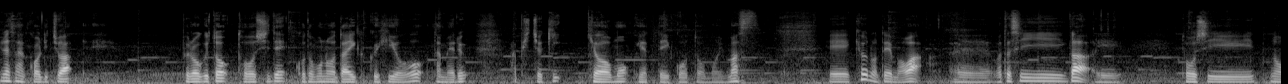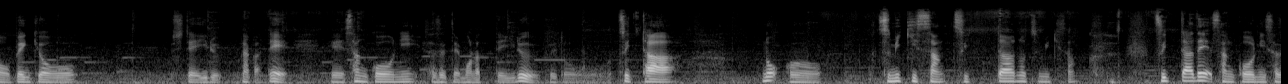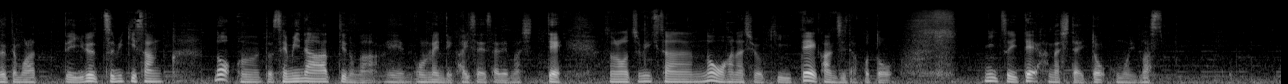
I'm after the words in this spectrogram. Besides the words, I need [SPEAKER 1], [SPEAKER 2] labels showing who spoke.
[SPEAKER 1] 皆さんこんにちは。ブログと投資で子供の大学費用を貯めるハピチョキ。今日もやっていこうと思います、えー、今日のテーマは、えー、私が、えー、投資の勉強をしている中で、え参考にさせてもらっている、えーと、ツイッターの積み木さん。ツイッターの積み木さん？ツイッターで参考にさせてもらっている積み木さんのうんとセミナーっていうのが、えー、オンラインで開催されましてその積木さんのお話を聞いて感じたことについて話したいと思います。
